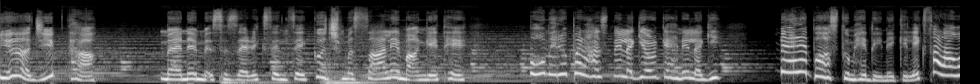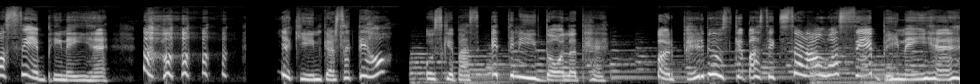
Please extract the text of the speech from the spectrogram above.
ये अजीब था। मैंने मिसेस एरिक्सन से कुछ मसाले मांगे थे। वो मेरे ऊपर हंसने लगी और कहने लगी, मेरे पास तुम्हें देने के लिए एक सड़ा हुआ सेब भी नहीं है। यकीन कर सकते हो, उसके पास इतनी दौलत है, पर फिर भी उसके पास एक सड़ा हुआ सेब भी नहीं है।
